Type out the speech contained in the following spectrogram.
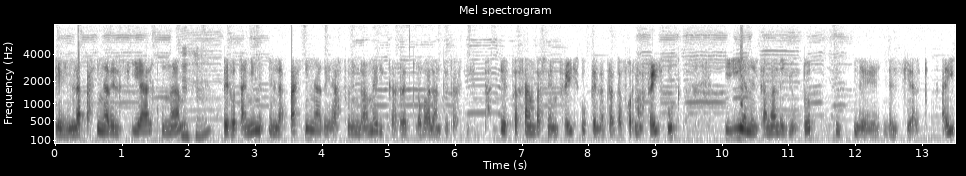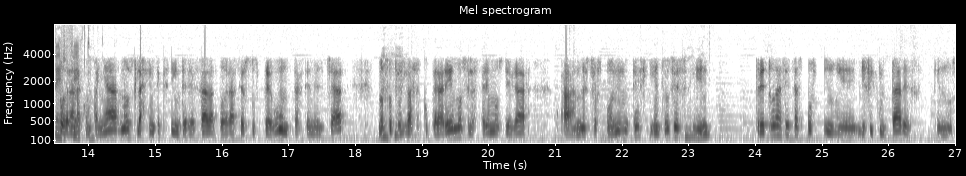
en la página del CIAL CUNAM, pero también en la página de Afroindoamérica, Red Global Antirracista. Estas ambas en Facebook, en la plataforma Facebook y en el canal de YouTube de, del CIAL. Ahí podrán acompañarnos, la gente que esté interesada podrá hacer sus preguntas en el chat, nosotros las recuperaremos y las haremos llegar a nuestros ponentes y entonces entre todas estas eh, dificultades que nos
